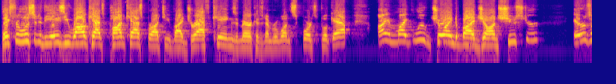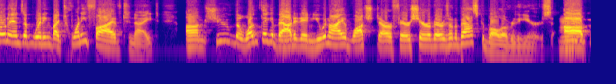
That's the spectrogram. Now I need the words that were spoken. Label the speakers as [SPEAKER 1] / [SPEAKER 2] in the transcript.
[SPEAKER 1] Thanks for listening to the AZ Wildcats podcast brought to you by DraftKings, America's number one sportsbook app. I am Mike Luke, joined by John Schuster. Arizona ends up winning by 25 tonight. Um, Shu, the one thing about it, and you and I have watched our fair share of Arizona basketball over the years. Mm-hmm. Um,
